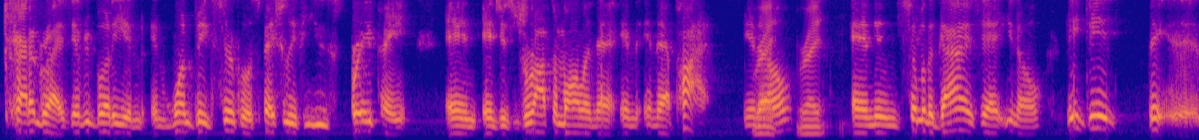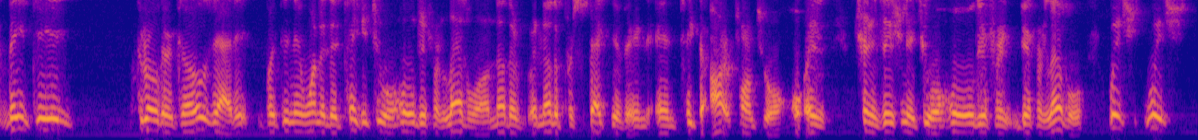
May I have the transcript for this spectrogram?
categorize everybody in, in one big circle, especially if you use spray paint and and just drop them all in that in, in that pot, you right, know. Right. And then some of the guys that you know they did they they did throw their goes at it, but then they wanted to take it to a whole different level, another another perspective, and and take the art form to a whole, and transition it to a whole different different level, which which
